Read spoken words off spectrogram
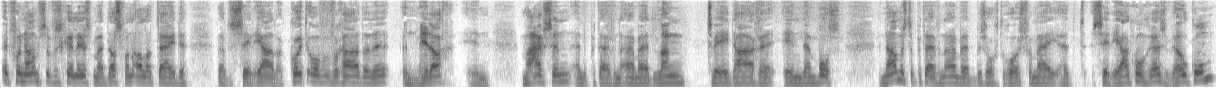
Het voornaamste verschil is, maar dat is van alle tijden... dat het CDA er kort over vergaderde. Een middag in Maarsen en de Partij van de Arbeid lang twee dagen in Den Bosch. Namens de Partij van de Arbeid bezocht Roos van mij het CDA-congres. Welkom.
